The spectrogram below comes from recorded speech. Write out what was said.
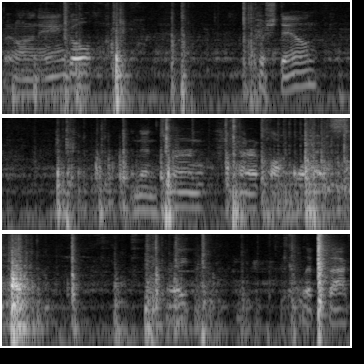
put on an angle, push down, and then turn counterclockwise. Right? Clip back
